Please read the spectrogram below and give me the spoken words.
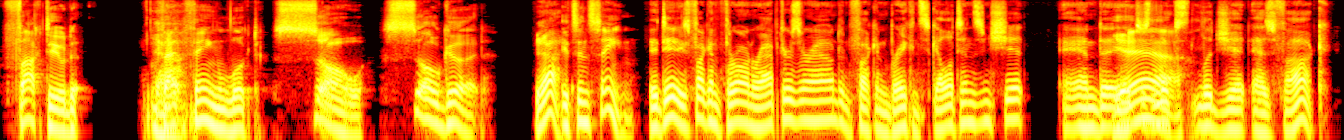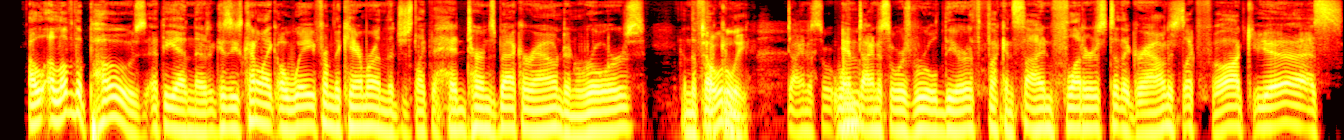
fuck, dude, Yeah. that thing looked so so good. Yeah, It's insane. it did. He's fucking throwing raptors around and fucking breaking skeletons and shit, and uh, it just Yeah. looks legit as fuck. I, I love the pose at the end though, because he's kind of like away from the camera, and the just like the head turns back around and roars, and the fucking Totally. dinosaur when And- dinosaurs ruled the earth, fucking sign flutters to the ground. It's like fuck yes.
